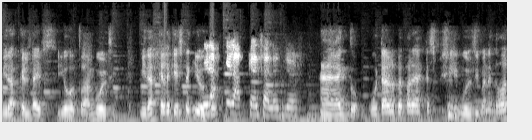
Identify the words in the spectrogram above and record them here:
মিরাক্কেল টাইপস ইয়ে হতো আমি বলছি মিরাক্কেলের কেসটা কি হতো? মিরাক্কেল আক্কেল চ্যালেঞ্জার হ্যাঁ একদম। ওটার ব্যাপারে একটা স্পেশালি বলছি মানে ধর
